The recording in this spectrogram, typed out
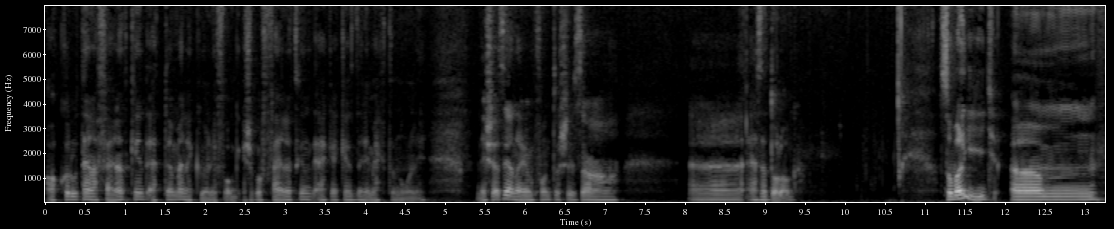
akkor utána felnőttként ettől menekülni fog, és akkor felnőttként el kell kezdeni megtanulni. És ezért nagyon fontos ez a, ez a dolog. Szóval így, um,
